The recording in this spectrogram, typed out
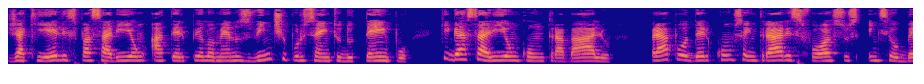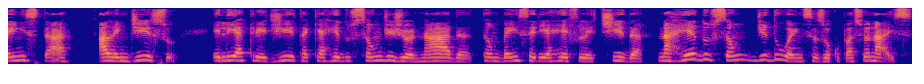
já que eles passariam a ter pelo menos 20% do tempo que gastariam com o trabalho para poder concentrar esforços em seu bem-estar. Além disso, ele acredita que a redução de jornada também seria refletida na redução de doenças ocupacionais.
